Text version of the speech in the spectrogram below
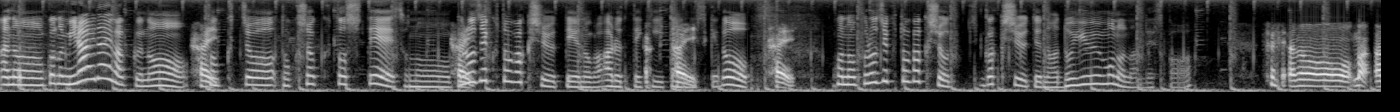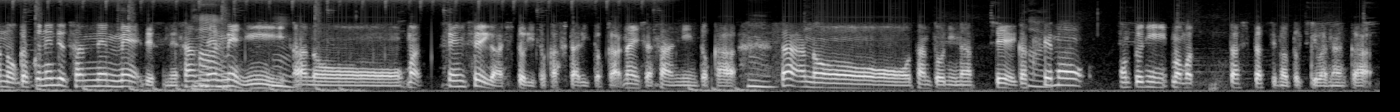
あのこの未来大学のはい特徴、特色としてそのいプロジェクト学習っていうのがあるって聞いたんですけど、はい。このプロジェクト学習学習っていうのはどういうものなんですか？あのーまあ、あの学年で3年目ですね、3年目に、はいうん。あのーまあ、先生が1人とか2人とか、ないしは3人とかうん。が、あのー担当になって、学生も本当に、まあ、私たちの時はなんか、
